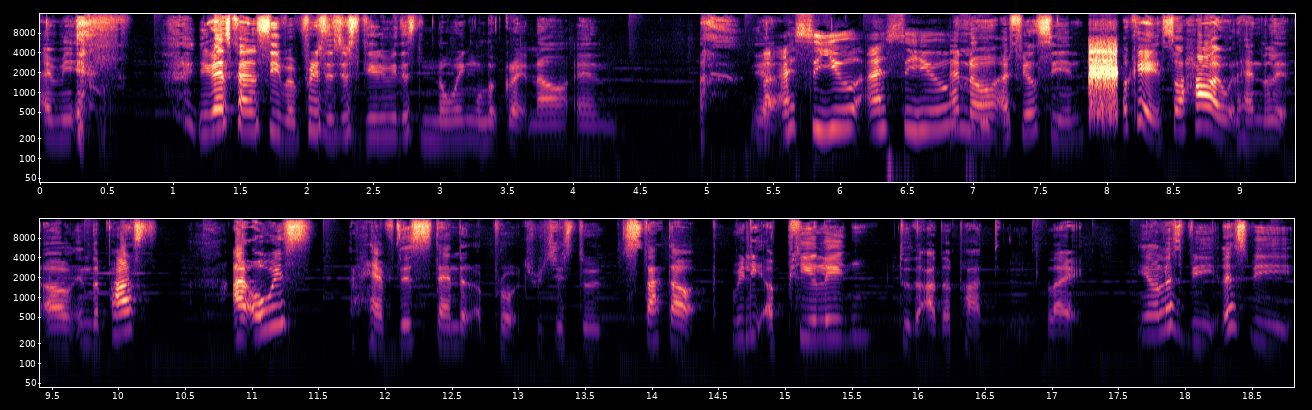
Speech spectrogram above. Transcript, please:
I mean, you guys can't see, but Pris is just giving me this knowing look right now, and But. I see you, I see you. I know, I feel seen. Okay, so how I would handle it? Um, in the past, I always have this standard approach, which is to start out really appealing to the other party. Like, you know, let's be let's be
